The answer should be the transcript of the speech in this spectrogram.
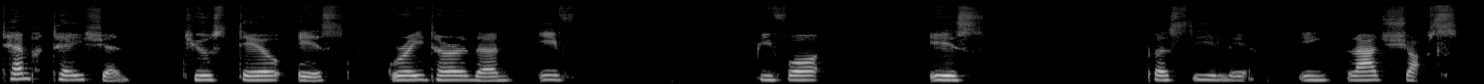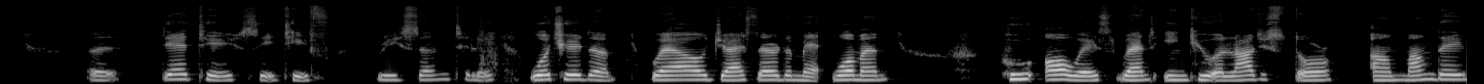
temptation to steal is greater than if before is perceived in large shops. A detective recently watched a well-dressed woman who always went into a large store on Monday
